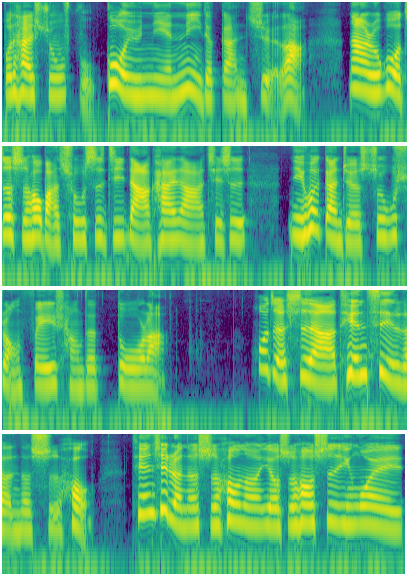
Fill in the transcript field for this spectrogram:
不太舒服，过于黏腻的感觉啦。那如果这时候把除湿机打开啦，其实。你会感觉舒爽非常的多啦，或者是啊，天气冷的时候，天气冷的时候呢，有时候是因为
